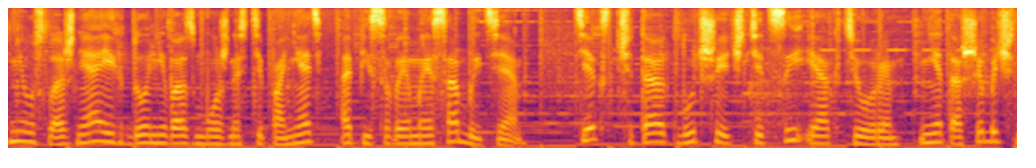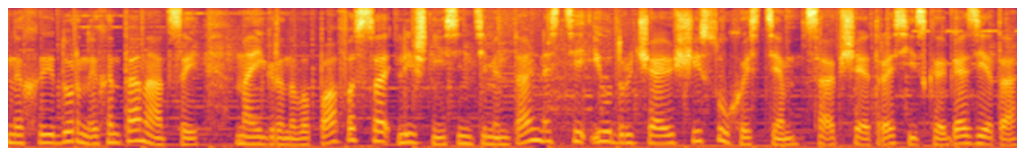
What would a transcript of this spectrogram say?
не усложняя их до невозможности понять описываемые события. Текст читают лучшие чтецы и актеры. Нет ошибочных и дурных интонаций, наигранного пафоса, лишней сентиментальности и удручающей сухости, сообщает российская газета,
